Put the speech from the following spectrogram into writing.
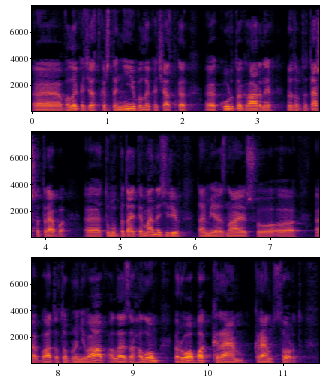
е, велика частка штанів, велика частка курток гарних, ну тобто те, що треба. Тому питайте менеджерів, там я знаю, що багато хто бронював, але загалом роба крем, крем сорт. Е,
